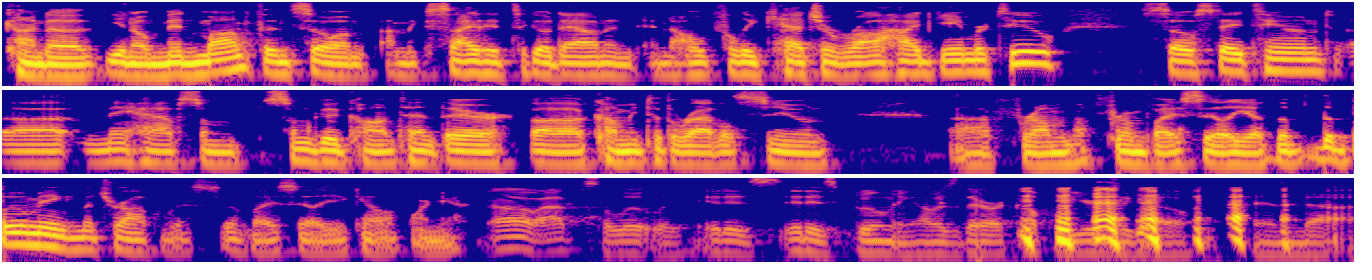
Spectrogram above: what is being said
kind of you know mid month, and so I'm I'm excited to go down and, and hopefully catch a rawhide game or two. So stay tuned. Uh, may have some some good content there uh, coming to the rattle soon uh, from from Visalia, the the booming metropolis of Visalia, California. Oh, absolutely! It is it is booming. I was there a couple years ago, and uh,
